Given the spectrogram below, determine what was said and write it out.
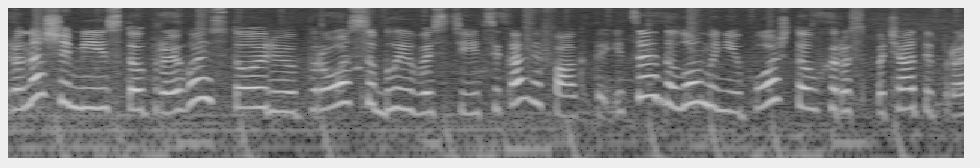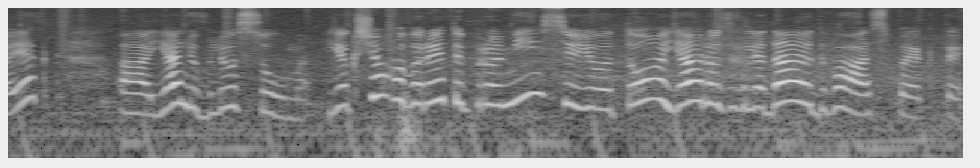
про наше місто, про його історію, про особливості і цікаві факти. І це дало мені поштовх розпочати проєкт Я люблю Суми. Якщо говорити про місію, то я розглядаю два аспекти.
